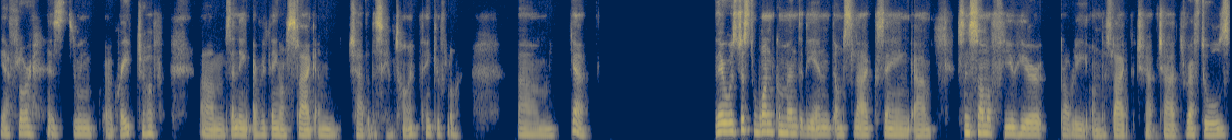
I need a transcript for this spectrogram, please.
yeah, Floor is doing a great job um, sending everything on Slack and chat at the same time. Thank you, Floor. Um, yeah. There was just one comment at the end on Slack saying, um, since some of you here probably on the Slack chat, chat revtools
